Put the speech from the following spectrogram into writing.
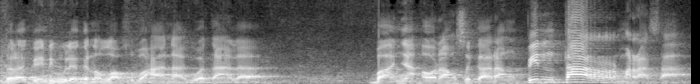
Saudaraku yang dimuliakan Allah Subhanahu wa taala. Banyak orang sekarang pintar merasa.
